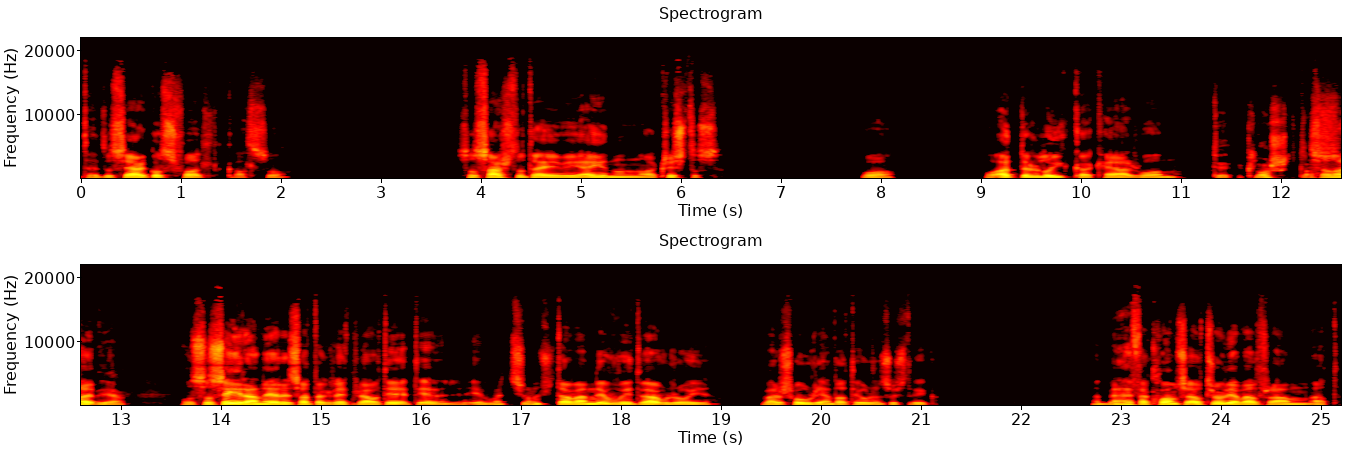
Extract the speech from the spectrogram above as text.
det du ser godsfolk, altså. Så sørst du deg vi egen av Kristus. Og og atter lykka kær hon. Det er klart, altså. Ja. Og så sier han her i Svart og Gritt bra, det, det, jeg vet ikke om det var nu i dvavr og i var sår i enda turen sørste vik. Men, men dette kom så utrolig vel fram at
